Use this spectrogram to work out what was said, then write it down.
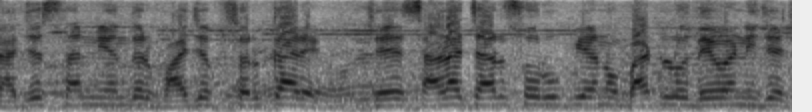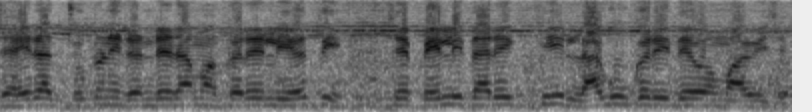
રાજસ્થાનની અંદર ભાજપ સરકારે જે સાડા ચારસો રૂપિયાનો બાટલો દેવાની જે જાહેરાત ચૂંટણી ઢંઢેરામાં કરેલી હતી, જે પહેલી તારીખથી લાગુ કરી દેવામાં આવી છે.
